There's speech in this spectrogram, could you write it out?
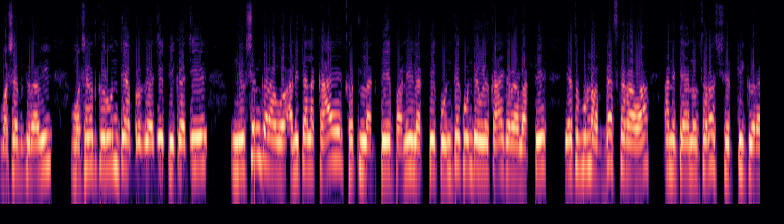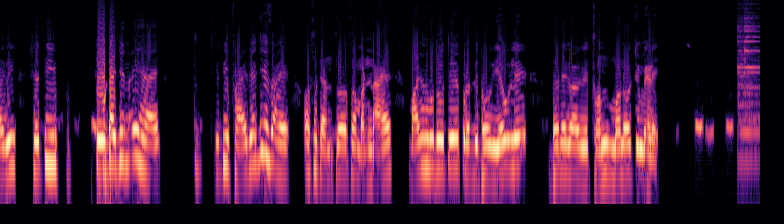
मशागत करावी. मशागत करून त्या प्रकारची पिकाची निरीक्षण करावं आणि त्याला काय खत लागते पाणी लागते कोणत्या कोणत्या वेळेस काय करावं लागते याचा पूर्ण अभ्यास करावा आणि त्यानुसारच शेती करावी. शेती तोट्याची नाही आहे शेती फायद्याचीच आहे असं त्यांचं असं म्हणणं आहे. माझ्यासोबत होते प्रदीप भाऊ येवले धनेगाव येथून मनोज मेळे. Bye.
